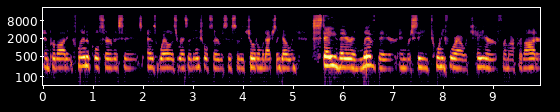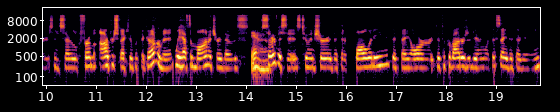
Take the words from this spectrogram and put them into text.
and providing clinical services as well as residential services so the children would actually go and stay there and live there and receive 24 hour care from our providers. And so, from our perspective with the government, we have to monitor those yeah. services to ensure that their quality quality, that they are, that the providers are doing what they say that they're doing,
